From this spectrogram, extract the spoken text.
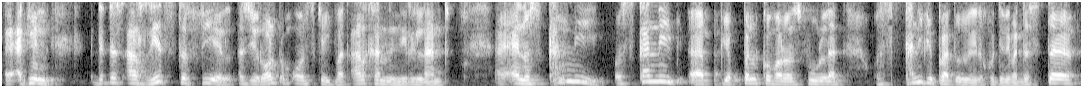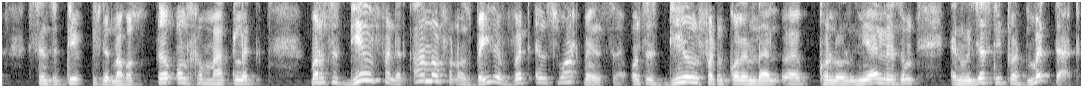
Ek meen dit is alreeds te veel as jy rondom ons kyk wat aangaan in hierdie land. Uh, en ons kan nie ons kan nie uh, op 'n punt kom waar ons voel dat ons kan nie praat oor hierdie goed nie want dit is te sensitief, dit maak ons te ongemaklik. Maar ons is deel van dit. Almal van ons, beide wit en swart mense. Ons is deel van kolonial uh, colonialism and we just need to admit that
